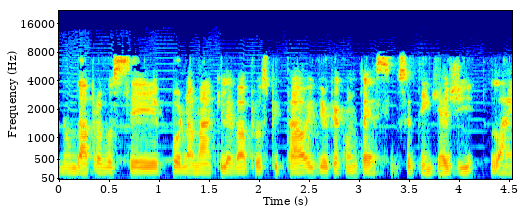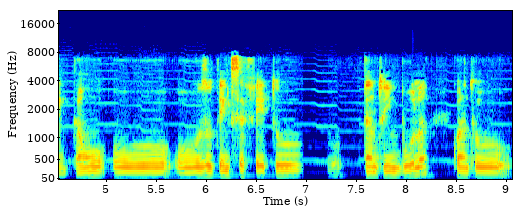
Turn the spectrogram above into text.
Não dá para você pôr na máquina e levar para o hospital e ver o que acontece. Você tem que agir lá. Então, o, o uso tem que ser feito tanto em bula quanto,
